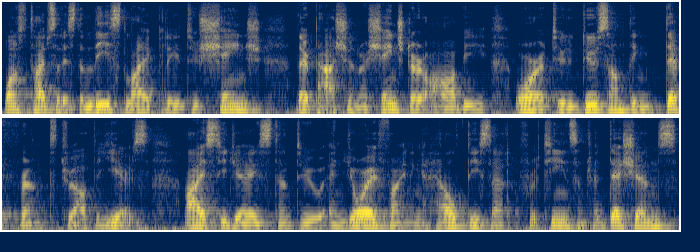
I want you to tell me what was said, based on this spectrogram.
one of the types that is the least likely to change their passion or change their hobby or to do something different throughout the years. ISTJs tend to enjoy finding a healthy set of routines and traditions,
